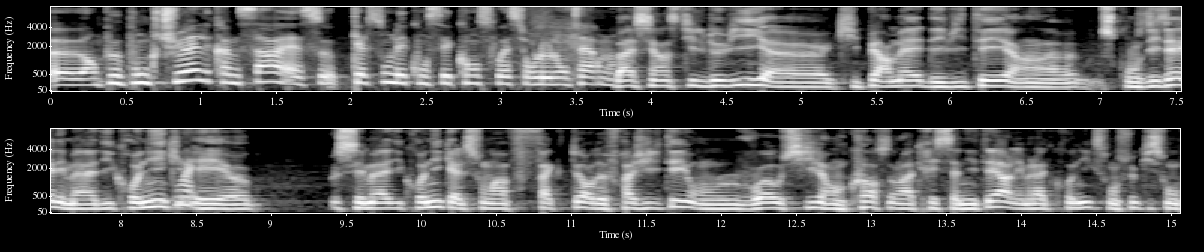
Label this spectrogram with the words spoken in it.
euh, un peu ponctuelle comme ça. Quelles sont les conséquences ouais, sur le long terme? Bah, C'est un style de vie qui permet d'éviter ce qu'on se disait, les maladies chroniques. Et ces maladies chroniques, elles sont un facteur de fragilité. On le voit aussi là encore dans la crise sanitaire. Les malades chroniques sont ceux qui sont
